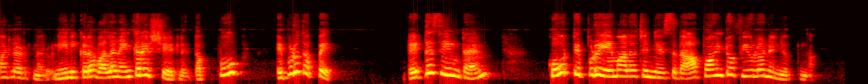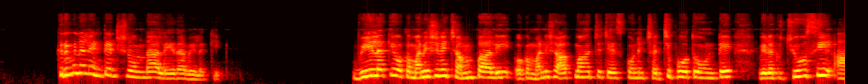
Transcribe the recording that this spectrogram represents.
మాట్లాడుతున్నారు. నేను ఇక్కడ వాళ్ళని ఎంకరేజ్ చేయట్లేదు. తప్పు ఎప్పుడు తప్పే. At the same time court ఎప్పుడు ఏం ఆలోచన చేస్తుంది? ఆ పాయింట్ ఆఫ్ వ్యూలో నేను చెప్తున్నా. క్రిమినల్ ఇంటెన్షన్ ఉందా లేదా వీళ్ళకి? వీళ్ళకి ఒక మనిషిని చంపాలి ఒక మనిషి ఆత్మహత్య చేసుకొని చచ్చిపోతూ ఉంటే వీళ్ళకి చూసి ఆ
